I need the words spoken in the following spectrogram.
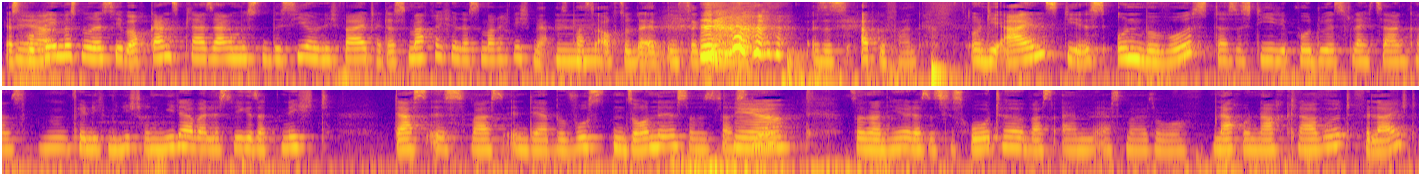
Das Ja. Problem ist nur, dass sie aber auch ganz klar sagen müssen, bis hier und nicht weiter. Das mache ich und das mache ich nicht mehr. Das Mhm. passt auch zu deinem Instagram. es ist abgefahren. Und die Eins, die ist unbewusst. Das ist die, wo du jetzt vielleicht sagen kannst, hm, finde ich mich nicht drin wieder, weil es, wie gesagt, nicht das ist, was in der bewussten Sonne ist. Das ist das Ja. hier. Sondern hier, das ist das Rote, was einem erstmal so nach und nach klar wird, vielleicht.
